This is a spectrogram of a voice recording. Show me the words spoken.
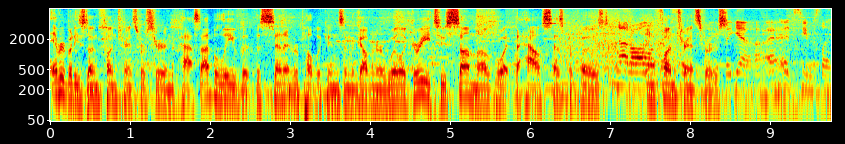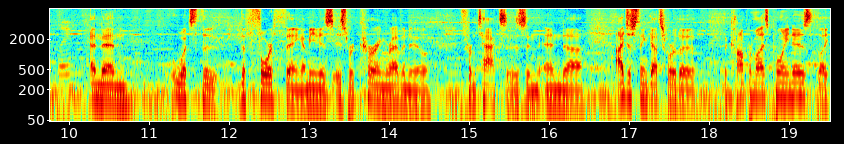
everybody's done fund transfers here in the past, I believe that the Senate Republicans and the governor will agree to some of what the House has proposed Not all in fund transfers. But yeah, it seems likely. And then what's the the fourth thing? I mean, is, is recurring revenue from taxes, and and uh, I just think that's where the the compromise point is. Like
